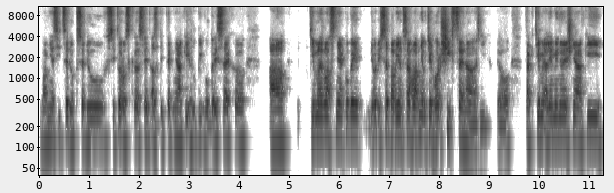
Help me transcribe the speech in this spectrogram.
dva měsíce dopředu si to rozkreslit a zbytek v nějakých hrubých obrysech uh, a tímhle vlastně, jakoby, jo, když se bavíme třeba hlavně o těch horších scénářích, jo, tak tím eliminuješ nějaký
